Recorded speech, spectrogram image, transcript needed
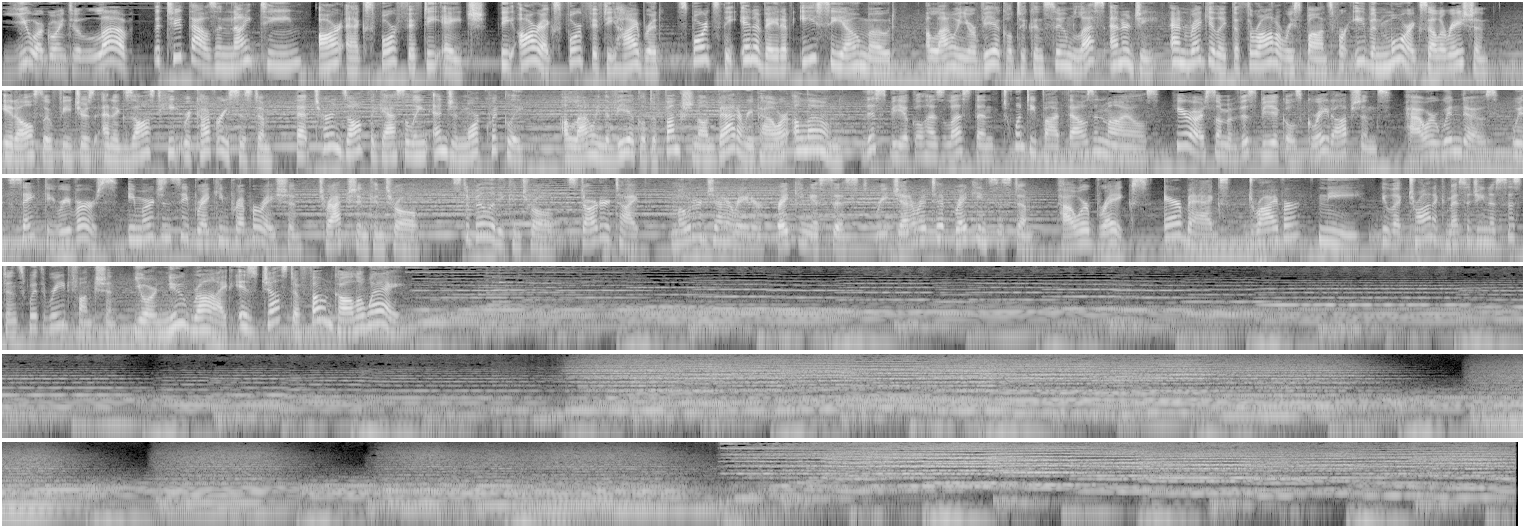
You are going to love the 2019 RX 450h. The RX 450 Hybrid sports the innovative ECO mode, allowing your vehicle to consume less energy and regulate the throttle response for even more acceleration. It also features an exhaust heat recovery system that turns off the gasoline engine more quickly, allowing the vehicle to function on battery power alone. This vehicle has less than 25,000 miles. Here are some of this vehicle's great options. Power windows with safety reverse, emergency braking preparation, traction control, stability control, starter type, motor generator, braking assist, regenerative braking system, power brakes, airbags, driver, knee, electronic messaging assistance with read function. Your new ride is just a phone call away.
